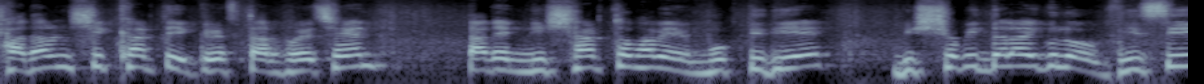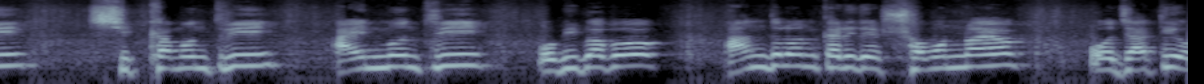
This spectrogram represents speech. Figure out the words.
সাধারণ শিক্ষার্থী গ্রেফতার হয়েছেন, তাদের নিঃস্বার্থভাবে মুক্তি দিয়ে বিশ্ববিদ্যালয়গুলো ভিসি, শিক্ষামন্ত্রী, আইনমন্ত্রী, অভিভাবক, আন্দোলনকারীদের সমন্বয়ক ও জাতীয়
